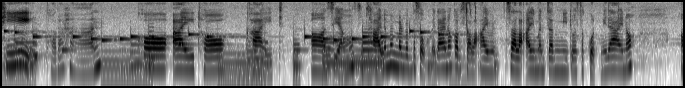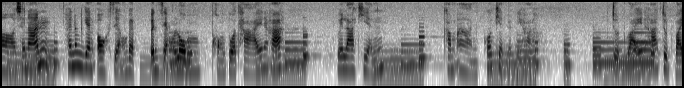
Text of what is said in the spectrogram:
t ทอทหาร คอ i ทอ kite อ่เสียงสุดท้ายเนี่ยมันมันผสมไม่ได้นอกกับสระ i สระ i มันจะมีตัวสะกดไม่ได้เนาะฉะนั้นให้นักเรียนออกเสียงแบบเป็นเสียงลมของตัวท้ายนะคะ เวลาเขียนคำอ่านก็เขียนแบบนี้ค่ะ จุดไว้นะคะ จุดไว้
